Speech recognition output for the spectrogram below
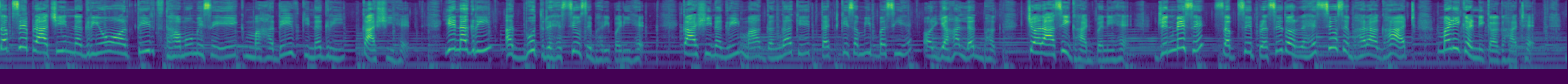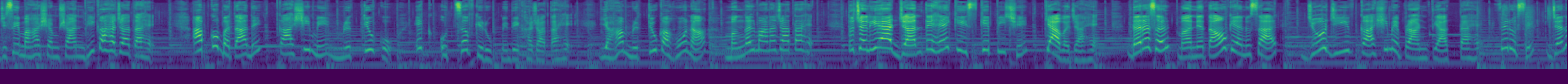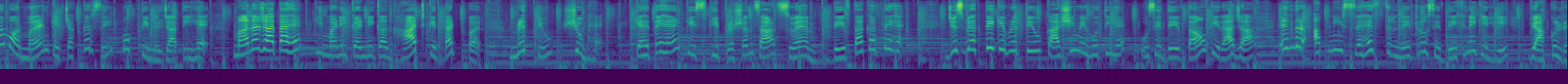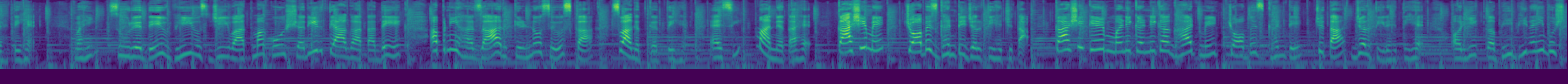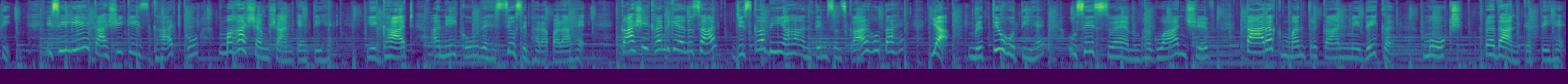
सबसे प्राचीन नगरियों और तीर्थ धामों में से एक महादेव की नगरी काशी है। ये नगरी अद्भुत रहस्यों से भरी पड़ी है। काशी नगरी माँ गंगा के तट के समीप बसी है और यहाँ लगभग चौरासी घाट बने हैं, जिनमें से सबसे प्रसिद्ध और रहस्यों से भरा घाट मणिकर्णिका घाट है, जिसे महाशमशान भी कहा जाता है। आपको बता दें, काशी में मृत्यु को एक उत्सव के रूप में देखा जाता है। यहाँ मृत्यु का होना मंगल माना जाता है। तो चलिए आज जानते हैं कि इसके पीछे क्या वजह है। दरअसल, मान्यताओं के अनुसार, जो जीव काशी में प्राण त्यागता है, फिर उसे जन्म और मरण के चक्कर से मुक्ति मिल जाती है। माना जाता है कि मणिकर्णिका घाट के तट पर मृत्यु शुभ है। कहते हैं कि इसकी प्रशंसा स्वयं देवता करते हैं। जिस व्यक्ति की मृत्यु काशी में होती है, उसे देवताओं के राजा इंद्र अपनी सहस्त्र नेत्रों से देखने के लिए व्याकुल रहते हैं। वहीं सूर्य देव भी उस जीवात्मा को शरीर त्याग आता देख अपनी हज़ार किरणों से उसका स्वागत करते हैं। ऐसी मान्यता है। काशी में 24 घंटे जलती है चिता। काशी के मणिकर्णिका घाट में 24 घंटे चिता जलती रहती है और ये कभी भी नहीं बुझती। इसीलिए काशी के इस घाट को महाशमशान कहते हैं। ये घाट अनेकों रहस्यों से भरा पड़ा है। काशी खंड के अनुसार जिसका भी यहाँ अंतिम संस्कार होता है या मृत्यु होती है, उसे स्वयं भगवान शिव तारक मंत्र कान में देकर मोक्ष प्रदान करते हैं।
